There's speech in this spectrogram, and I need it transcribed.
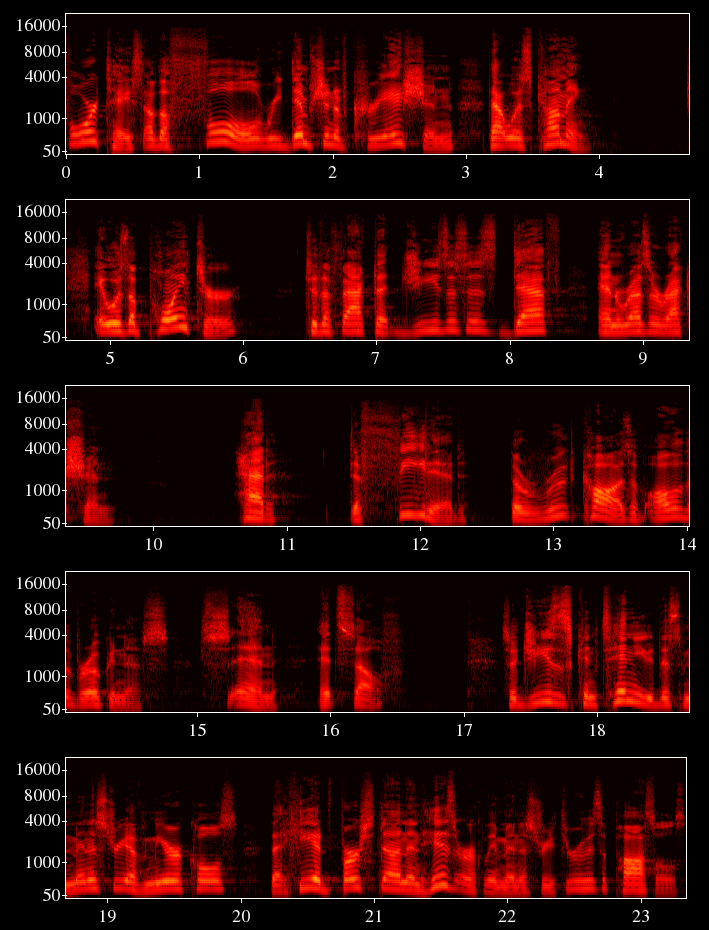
foretaste of the full redemption of creation that was coming. It was a pointer to the fact that Jesus' death and resurrection had defeated the root cause of all of the brokenness, sin itself. So Jesus continued this ministry of miracles that he had first done in his earthly ministry through his apostles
